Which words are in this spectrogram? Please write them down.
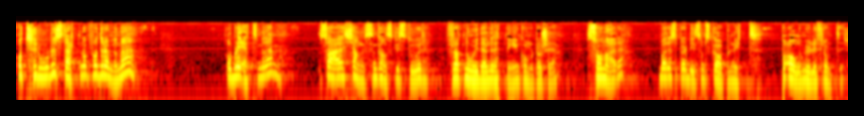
Og tror du sterkt nok på drømmene og blir ett med dem, så er sjansen ganske stor for at noe i den retningen kommer til å skje. Sånn er det. Bare spør de som skaper nytt på alle mulige fronter.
